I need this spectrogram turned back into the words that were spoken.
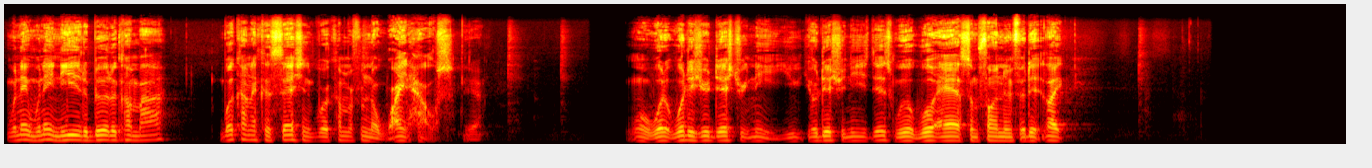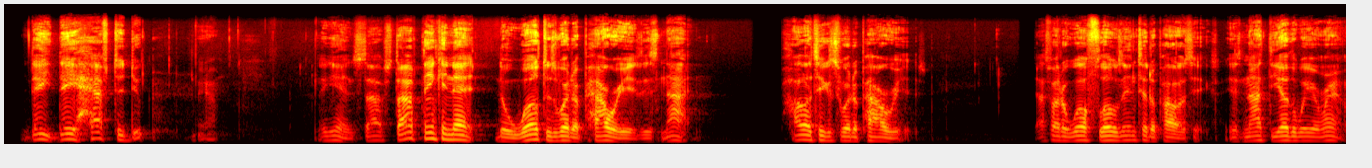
when they when they needed a bill to come by, what kind of concessions were coming from the White House? Yeah well, what what does your district need? You, your district needs this. We'll we'll add some funding for this. Like they they have to do. Yeah. Again, stop stop thinking that the wealth is where the power is. It's not. Politics is where the power is. That's why the wealth flows into the politics. It's not the other way around.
